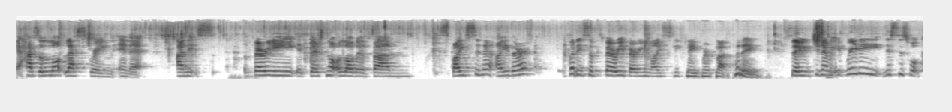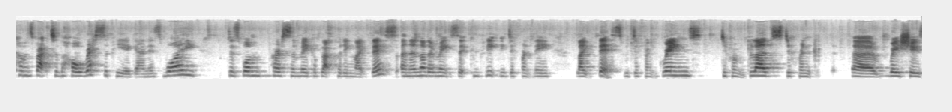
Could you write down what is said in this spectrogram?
It has a lot less grain in it, and it's very. It, there's not a lot of um, spice in it either, but it's a very very nicely Flavour black pudding. So, do you know, it really, this is what comes back to the whole recipe again is why does one person make a black pudding like this and another makes it completely differently like this with different grains, different bloods, different uh, ratios,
